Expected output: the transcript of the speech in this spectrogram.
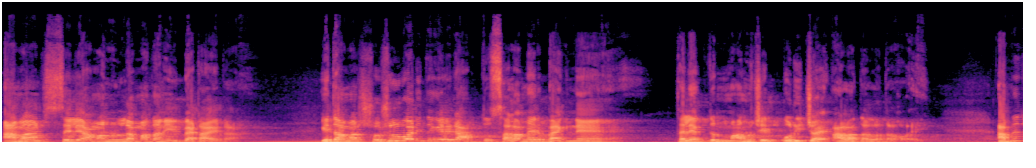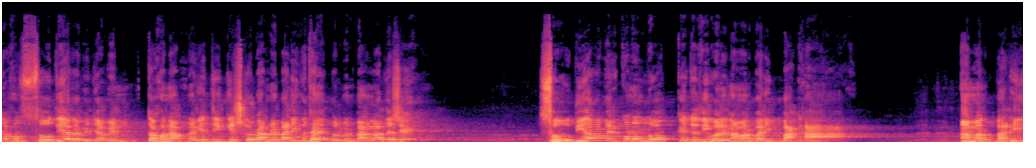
আমার ছেলে আমানুল্লাহ মাদানির বেটা এটা। কিন্তু আমার শ্বশুর বাড়িতে গেলে এটা আব্দুল সালামের ব্যাগনে তাহলে একজন মানুষের পরিচয় আলাদা আলাদা হয়। আপনি যখন সৌদি আরবে যাবেন, তখন আপনাকে জিজ্ঞেস করবে, আপনার বাড়ি কোথায়? বলবেন, বাংলাদেশে। সৌদি আরবের কোনো লোককে যদি বলেন, আমার বাড়ি বাঘা, আমার বাড়ি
